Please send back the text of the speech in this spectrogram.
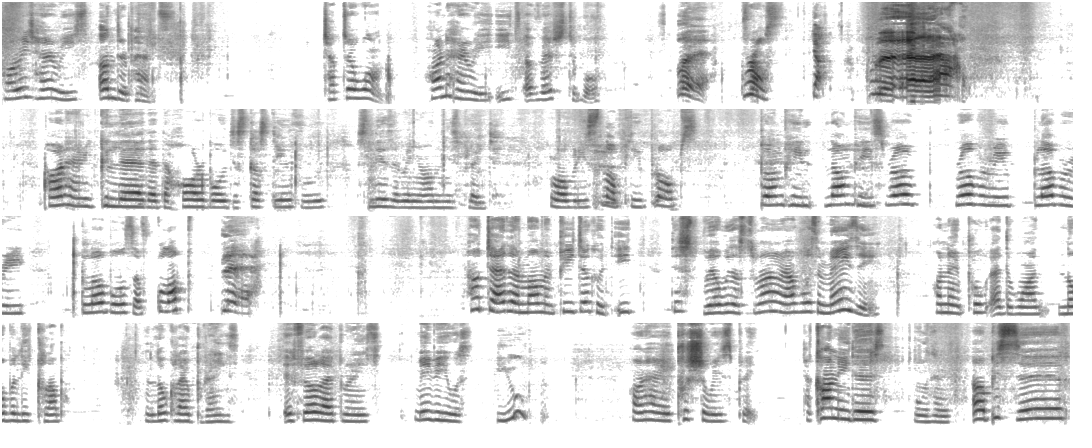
Horrid Henry's Underpants. Chapter 1 Horrid Henry eats a vegetable. Blech! Gross! Yeah! Horrid Henry glared at the horrible, disgusting food slithering on his plate. Blobbly, sloppy blobs, bumpy, lumpy, rub, rubbery, blubbery globals of glop. Blech. How Dad and Mom and Peter could eat this fill with a strong mouth was amazing. When Honey poked at the one nobly clump. It looked like brains. It felt like brains. Maybe it was you. Honey pushed away his plate. I can't eat this. I'll be sick.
